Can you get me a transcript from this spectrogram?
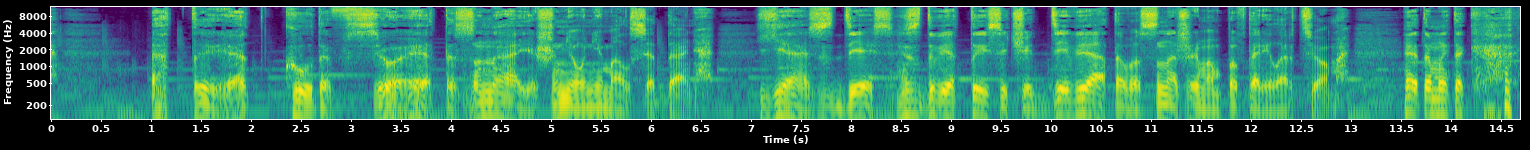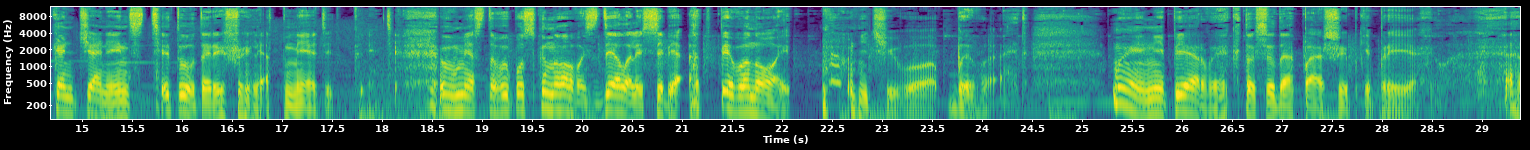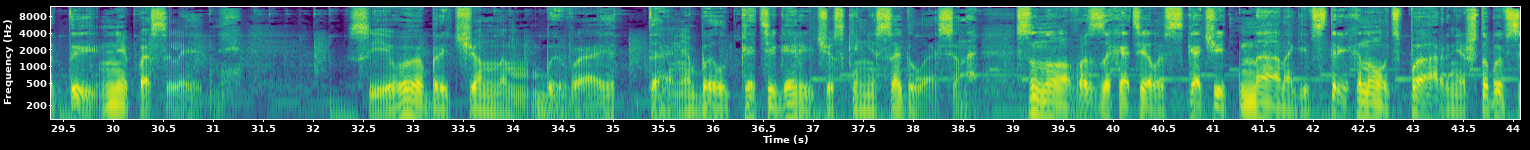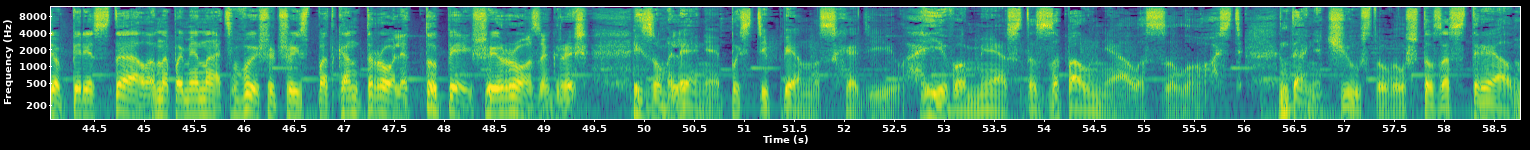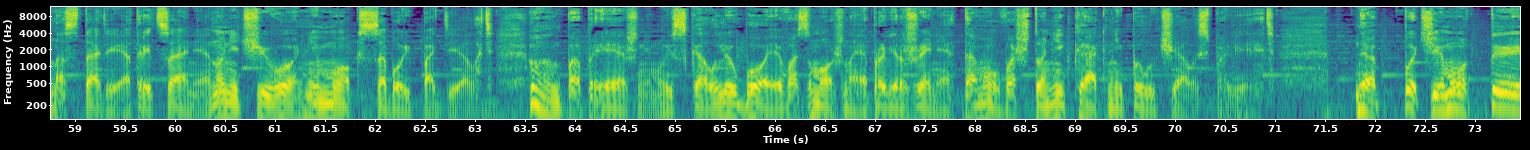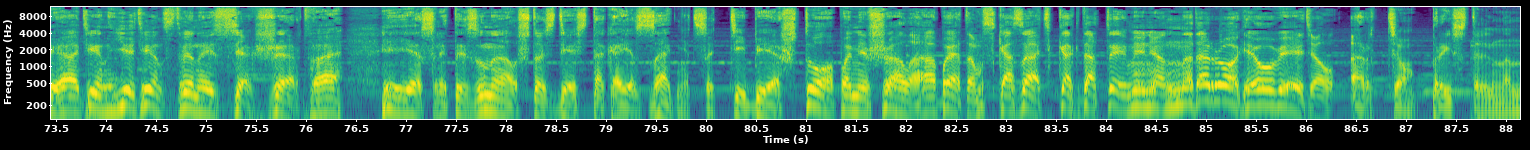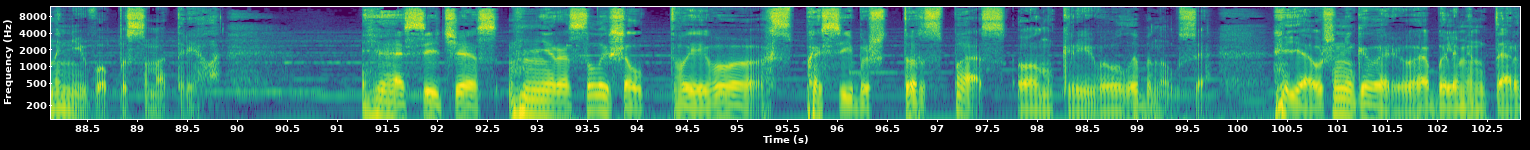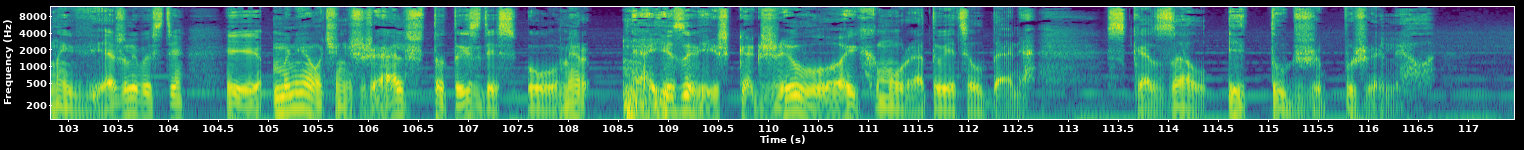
А ты откуда все это знаешь, не унимался Даня. «Я здесь с 2009-го», — с нажимом повторил Артем. «Это мы так окончание института решили отметить, блядь. Вместо выпускного сделали себе отпивной. Ну, ничего, бывает. Мы не первые, кто сюда по ошибке приехал, а ты не последний». С его обреченным «бывает» Таня был категорически не согласен. Снова захотелось вскочить на ноги, встряхнуть парня, чтобы все перестало напоминать вышедший из-под контроля тупейший розыгрыш. Изумление постепенно сходило, его место заполняла злость. Даня чувствовал, что застрял на стадии отрицания, но ничего не мог с собой поделать. Он по-прежнему искал искал любое возможное опровержение тому, во что никак не получалось поверить. «А почему ты один единственный из всех жертв, а? И если ты знал, что здесь такая задница, тебе что помешало об этом сказать, когда ты меня на дороге увидел?» Артем пристально на него посмотрел. «Я сейчас не расслышал твоего спасибо, что спас», — он криво улыбнулся. «Я уж не говорю об элементарной вежливости, и мне очень жаль, что ты здесь умер». «А язвишь, как живой», — хмуро ответил Даня. Сказал и тут же пожалел.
